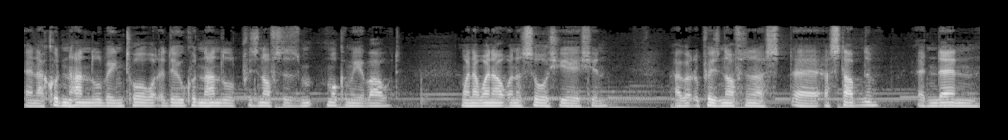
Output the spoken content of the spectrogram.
And I couldn't handle being told what to do, couldn't handle prison officers mucking me about. When I went out on association, I got to prison officer and I, uh, I stabbed him. And then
